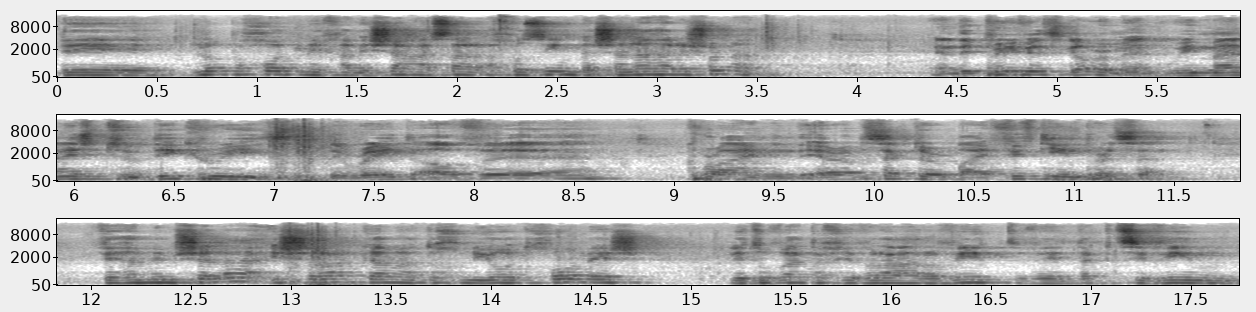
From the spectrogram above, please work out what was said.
בלא פחות מ-15% בשנה הראשונה. In the previous government, we managed to decrease the rate of uh, crime in the Arab sector by 15%. והממשלה אישרה כמה תוכניות חומש לטובת החברה הערבית ותקציבים.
